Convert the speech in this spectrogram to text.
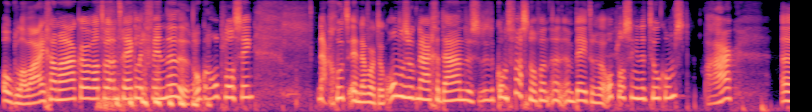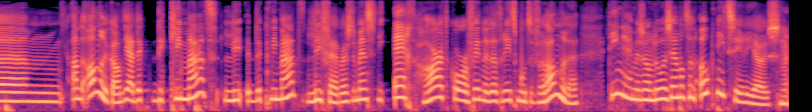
ook lawaai gaan maken, wat we aantrekkelijk vinden. Dat is ook een oplossing. Nou goed, en daar wordt ook onderzoek naar gedaan. Dus er komt vast nog een, een, een betere oplossing in de toekomst. Maar ehm, aan de andere kant, ja, de, de, klimaat, de klimaatliefhebbers, de mensen die echt hardcore vinden dat er iets moet veranderen, die nemen zo'n Lewis Hamilton ook niet serieus. Nee.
